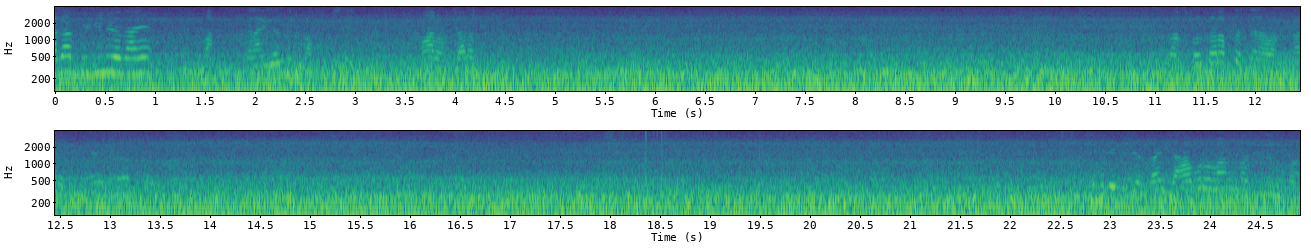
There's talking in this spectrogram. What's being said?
Adam bir gülüyor dayı. Bak sana gördün mü bak bir şey. Maruncalık. Bak sol tarafta sana bak dayı. Evet, evet. Kimi de güzel dayı. Yağmur olan da güzel olan.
